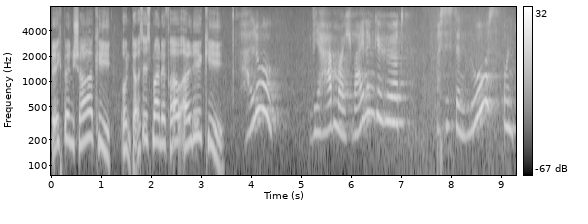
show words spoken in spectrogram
Ich bin Shaki und das ist meine Frau Aleki. Hallo, wir haben euch weinen gehört. Was ist denn los? Und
